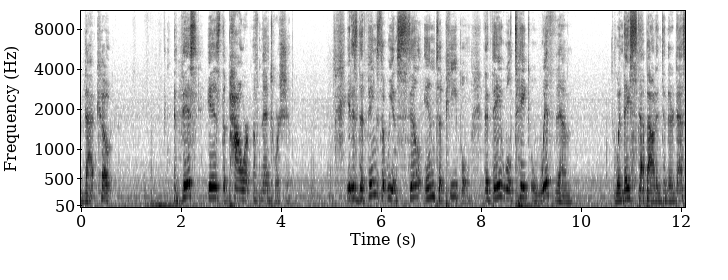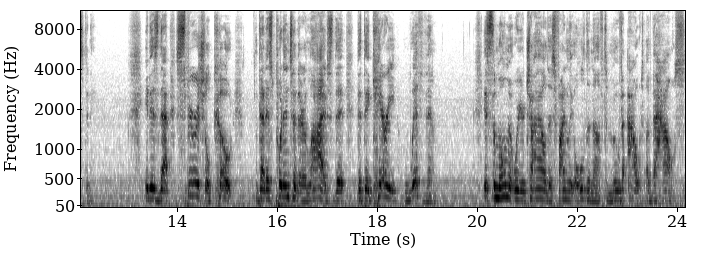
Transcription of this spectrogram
that coat. This is the power of mentorship. It is the things that we instill into people that they will take with them when they step out into their destiny. It is that spiritual coat that is put into their lives that, that they carry with them. It's the moment where your child is finally old enough to move out of the house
